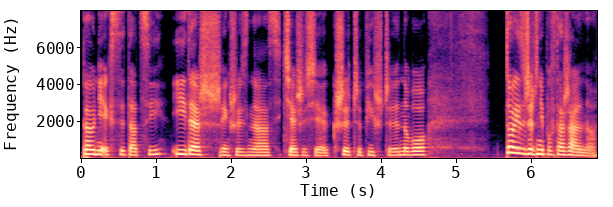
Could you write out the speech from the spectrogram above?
pełni ekscytacji i też większość z nas cieszy się, krzyczy, piszczy, no bo to jest rzecz niepowtarzalna.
